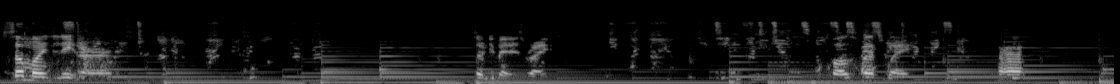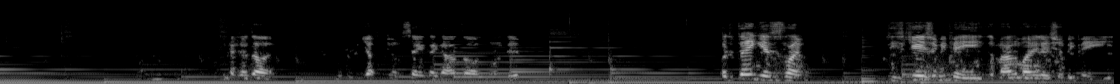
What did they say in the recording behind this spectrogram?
Some money that they earn. Thirty minutes, right? Close best way. Uh-huh. Like I thought. Yep, you the same thing I thought I was gonna do. But the thing is, like these kids should be paid the amount of money they should be paid.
